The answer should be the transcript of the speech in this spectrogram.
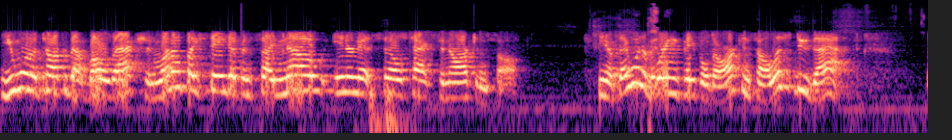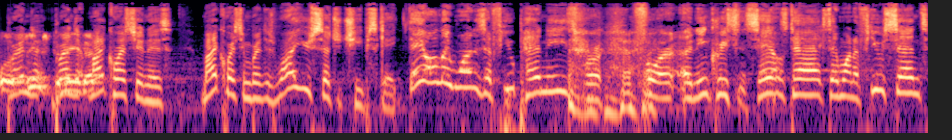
you want to talk about bold action? Why don't they stand up and say no internet sales tax in Arkansas? You know, if they want to bring people to Arkansas, let's do that. Well, Brenda, seems to me Brenda, that- my question is, my question, Brenda, is why are you such a cheapskate? They all they want is a few pennies for for an increase in sales tax. They want a few cents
